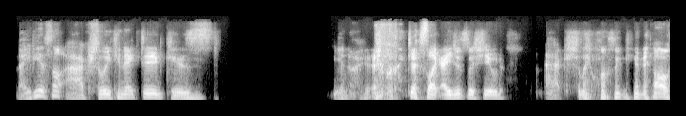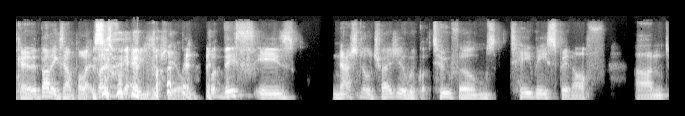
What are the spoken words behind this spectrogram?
maybe it's not actually connected because you know, just like Agents of Shield actually wasn't connected. Oh, okay, bad example. Let's, forget Agents of Shield. But this is National Treasure. We've got two films, TV spin-off, and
